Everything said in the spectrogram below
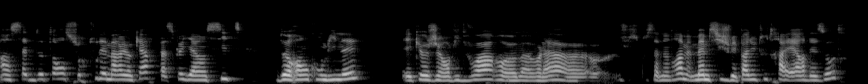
un set de temps sur tous les Mario Kart parce qu'il y a un site de rang combiné et que j'ai envie de voir, euh, bah voilà, jusqu'où ça viendra, même si je vais pas du tout travailler des autres.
